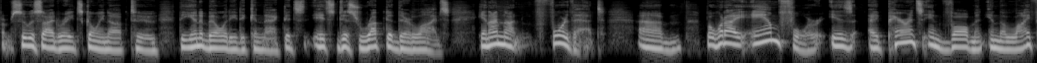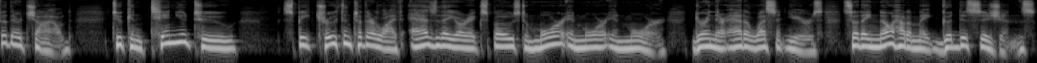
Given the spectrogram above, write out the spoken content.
from suicide rates going up to the inability to connect. It's it's disrupted their lives, and I'm not for that. Um, but what I am for is a parent's involvement in the life of their child to continue to speak truth into their life as they are exposed to more and more and more during their adolescent years so they know how to make good decisions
